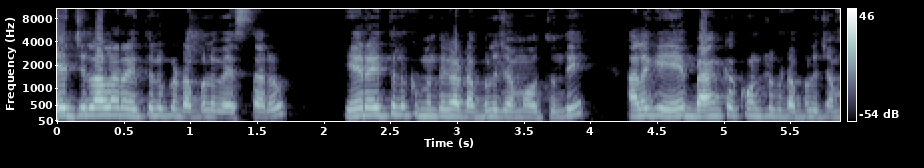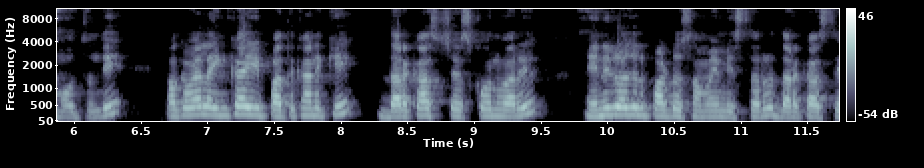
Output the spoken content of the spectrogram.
ఏ జిల్లాల రైతులకు డబ్బులు వేస్తారు? ఏ రైతులకు ముందుగా డబ్బులు జమ అవుతుంది? అలాగే ఏ బ్యాంక్ అకౌంట్లకు డబ్బులు జమ అవుతుంది? ఒకవేళ ఇంకా ఈ పథకానికి దరఖాస్తు చేసుకోని వారు ఎన్ని రోజుల పాటు సమయం ఇస్తారు దరఖాస్తు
